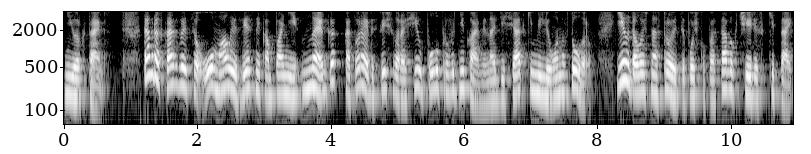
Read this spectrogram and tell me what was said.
York Times. Там рассказывается о малоизвестной компании NEG, которая обеспечила Россию полупроводниками на десятки миллионов долларов. Ей удалось настроить цепочку поставок через Китай.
